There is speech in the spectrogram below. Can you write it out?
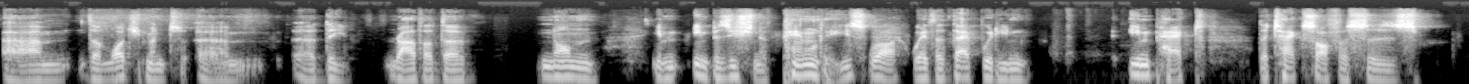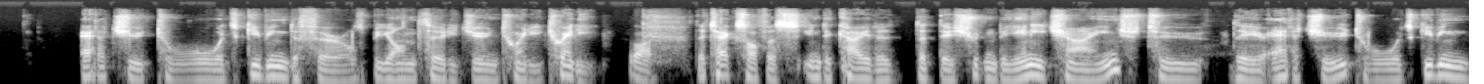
um, the lodgement, um, uh, the rather the non imposition of penalties, right. whether that would in, impact the tax office's attitude towards giving deferrals beyond 30 June 2020. Right. The tax office indicated that there shouldn't be any change to their attitude towards giving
